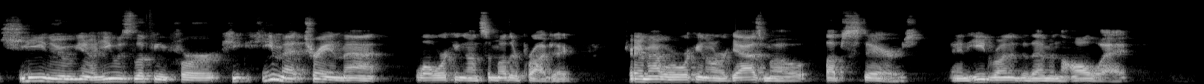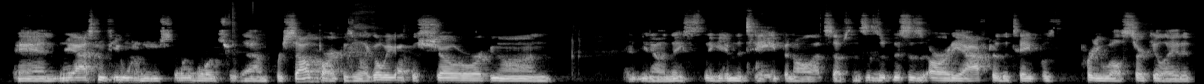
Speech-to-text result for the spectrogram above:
he knew, you know, he was looking for, he, he met Trey and Matt while working on some other project. Trey and Matt were working on Orgazmo upstairs, and he'd run into them in the hallway. And they asked him if he wanted to do storyboards for them for South Park because they're like, oh, we got this show we're working on and, you know, and they they gave him the tape and all that stuff. So this is this is already after the tape was pretty well circulated,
